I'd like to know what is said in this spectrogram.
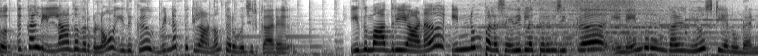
சொத்துக்கள் இல்லாதவர்களும் இதுக்கு விண்ணப்பிக்கலாம்னு தெரிவிச்சிருக்காரு. இது மாதிரியான இன்னும் பல செய்திகளை தெரிஞ்சுக்க இணைந்திருங்கள் நியூஸ் டியனுடன்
